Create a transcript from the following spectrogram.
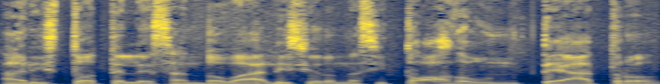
Aristóteles Sandoval, hicieron así todo un teatro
